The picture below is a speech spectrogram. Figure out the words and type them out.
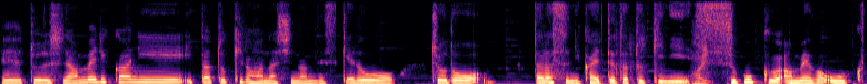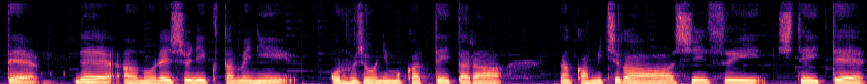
えっ、とですねアメリカにいた時の話なんですけどちょうどダラスに帰ってた時にすごく雨が多くて、はい、であの練習に行くためにゴルフ場に向かっていたらなんか道が浸水していて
